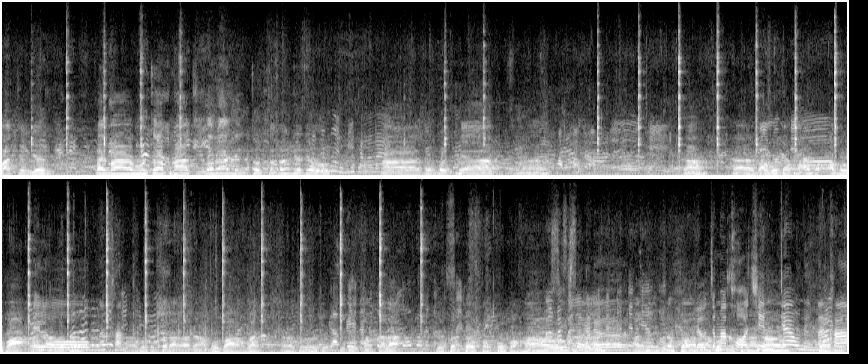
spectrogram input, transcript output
วันเชียงเย็นไปมาบูจาพาจิวราชหนึ่งจุดสำนักเงินอยู่อ่าหนึ่งบนแคบนะอ่าอ่าบาบูจาพาบอกเอามือวางไปลงนะคะ อ่าผมแสดงแล้วนะเอามือวางไว้ เออเดี๋ยวเดี๋ยวที่นี่มังกละเดี๋ยวต้นโตของโคของเฮาสวยเด้ออันนี้เราสอนเดี๋ยวจะมาขอชิมแก้วหนึ่งนะคะ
